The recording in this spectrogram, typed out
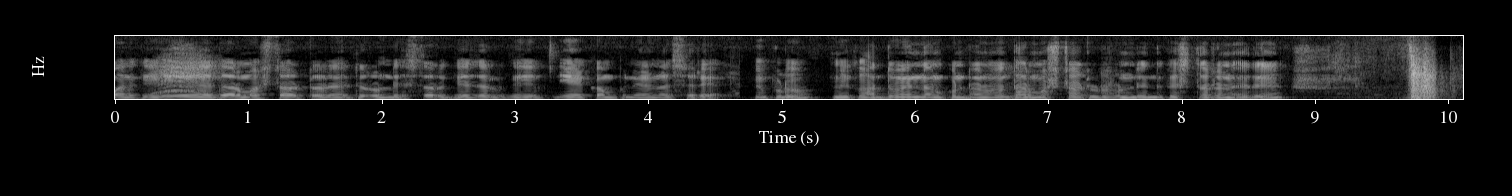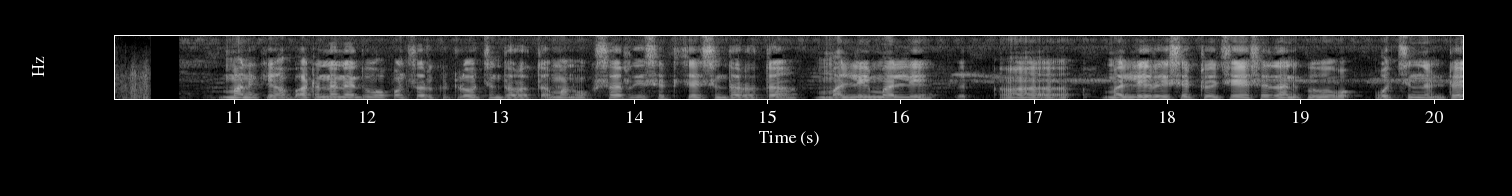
మనకి ఏ థర్మోస్టాట్ అనేది రెండు ఇస్తారు గేజర్లకి ఏ కంపెనీ అయినా సరే. ఇప్పుడు మీకు అర్థమైంది అనుకుంటాను థర్మోస్టాట్లు రెండు ఎందుకు ఇస్తారు అనేది. మనకి ఆ బటన్ అనేది ఓపెన్ సర్క్యూట్లో వచ్చిన తర్వాత మనం ఒకసారి రీసెట్ చేసిన తర్వాత మళ్ళీ మళ్ళీ మళ్ళీ రీసెట్ చేసేదానికి వచ్చిందంటే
